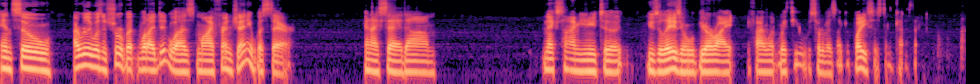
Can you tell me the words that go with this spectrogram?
And so I really wasn't sure, but what I did was my friend Jenny was there. And I said, um, next time you need to use a laser, it would be all right if I went with you, sort of as like a buddy system kind of thing.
